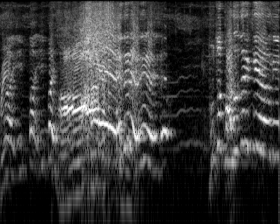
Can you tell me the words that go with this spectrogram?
와 이빨 이빨. 아 아, 애들해, 애들해, 애들. 부터 바로 드릴게요, 형님.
